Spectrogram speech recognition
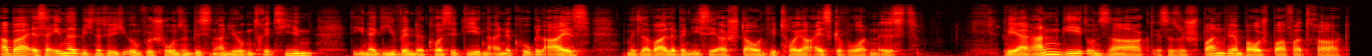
Aber es erinnert mich natürlich irgendwo schon so ein bisschen an Jürgen Trittin. Die Energiewende kostet jeden eine Kugel Eis. Mittlerweile bin ich sehr erstaunt, wie teuer Eis geworden ist. Wer rangeht und sagt, es ist so spannend wie ein Bausparvertrag,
